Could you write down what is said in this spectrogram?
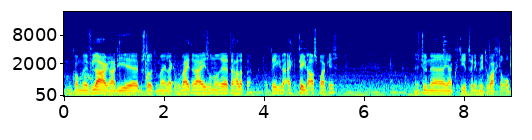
toen kwam Villagra, die besloot mij lekker voorbij te rijden zonder te helpen. Wat tegen de, echt tegen de afspraak is. Dus toen ja, een kwartier, 20 minuten wachten op,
